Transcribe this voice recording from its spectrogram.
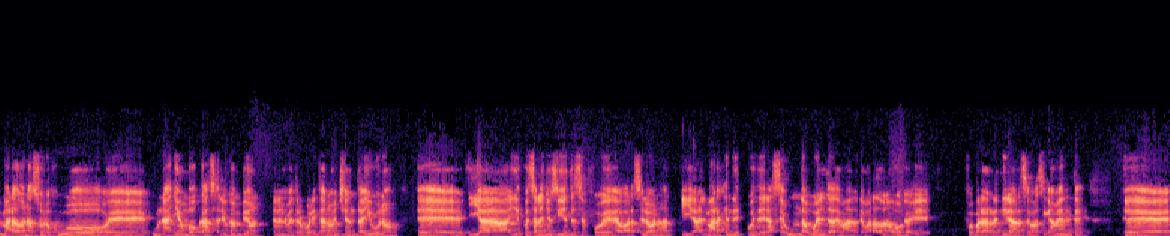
Maradona solo jugó eh, un año en Boca, salió campeón en el Metropolitano 81 eh, y, a, y, después al año siguiente se fue a Barcelona y al margen después de la segunda vuelta de, de Maradona Boca que fue para retirarse básicamente. Eh,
